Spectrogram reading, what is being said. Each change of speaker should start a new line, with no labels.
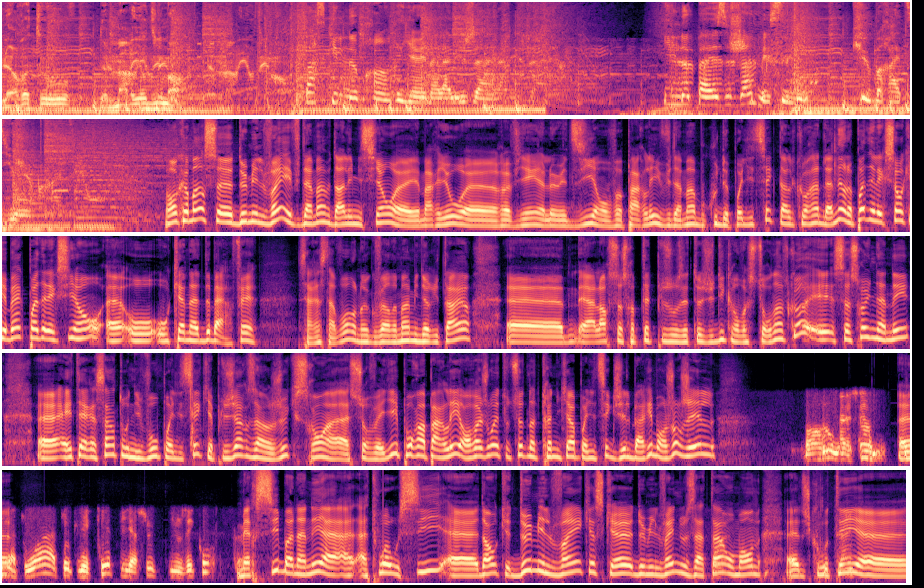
Le retour de Mario Dumont.
Parce qu'il ne prend rien à la légère. Il ne pèse jamais ses mots. Cube Radio.
On commence 2020, évidemment, dans l'émission. euh, Mario euh, revient lundi. On va parler, évidemment, beaucoup de politique dans le courant de l'année. On n'a pas d'élection au Québec, pas d'élection euh, au, au Canada. Ben, en fait, ça reste à voir. On a un gouvernement minoritaire. Euh, alors, ce sera peut-être plus aux États-Unis qu'on va se tourner. En tout cas, et ce sera une année euh, intéressante au niveau politique. Il y a plusieurs enjeux qui seront à, à surveiller. Pour en parler, on rejoint tout de suite notre chroniqueur politique, Gilles Barry. Bonjour, Gilles.
Bonjour, merci
Euh,
à toi, à toute l'équipe et à ceux qui nous écoutent.
Merci, bonne année à, toi aussi. Euh, donc 2020, qu'est-ce que 2020 nous attend au monde euh, du côté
